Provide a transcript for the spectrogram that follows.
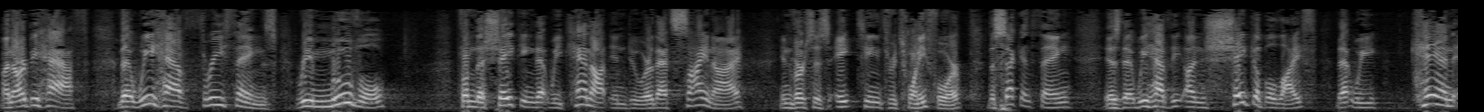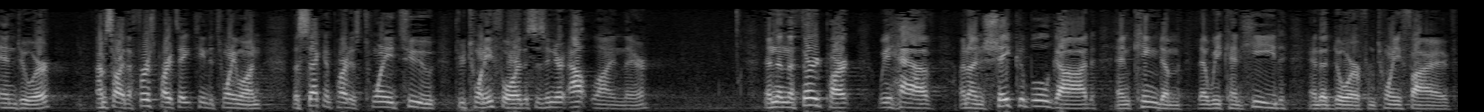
on our behalf that we have three things. Removal from the shaking that we cannot endure. That's Sinai in verses 18 through 24. The second thing is that we have the unshakable life that we can endure. I'm sorry, the first part's 18 to 21. The second part is 22 through 24. This is in your outline there. And then the third part, we have an unshakable God and kingdom that we can heed and adore from 25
